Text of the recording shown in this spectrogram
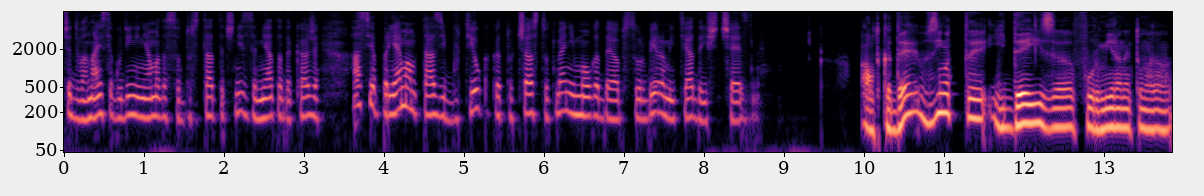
че 12 години няма да са достатъчни земята да каже аз я приемам тази бутилка като част от мен и мога да я абсорбирам и тя да изчезне. А откъде взимате идеи за формирането на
